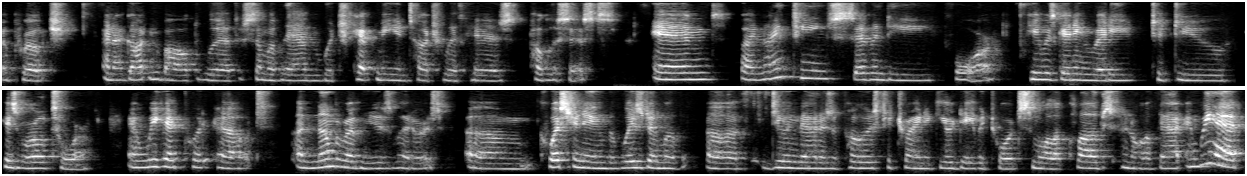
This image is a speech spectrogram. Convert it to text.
approach. And I got involved with some of them, which kept me in touch with his publicists. And by 1974, he was getting ready to do his world tour. And we had put out a number of newsletters um, questioning the wisdom of, of doing that as opposed to trying to gear David towards smaller clubs and all of that. And we had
